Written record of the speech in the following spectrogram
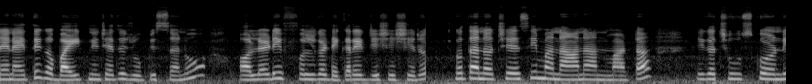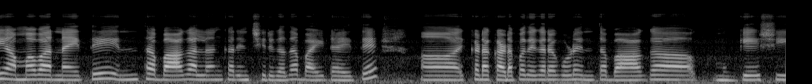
నేనైతే ఇక బయట నుంచి అయితే చూపిస్తాను. ఆల్రెడీ ఫుల్గా డెకరేట్ చేసేసారు ఇక తను వచ్చేసి మా నాన్న అన్నమాట. ఇక చూసుకోండి అమ్మవారిని అయితే ఎంత బాగా అలంకరించారు కదా బయట అయితే ఇక్కడ కడప దగ్గర కూడా ఎంత బాగా ముగ్గేసి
